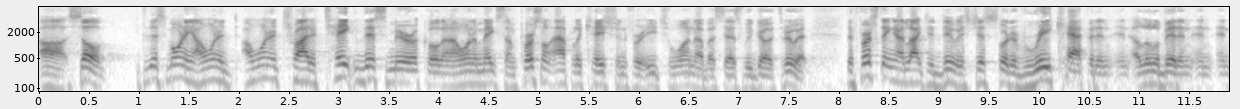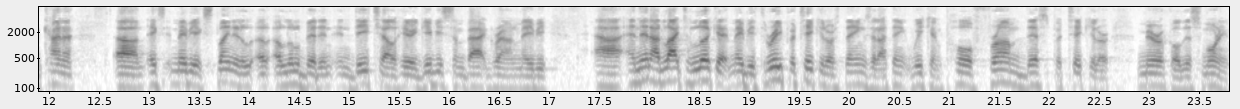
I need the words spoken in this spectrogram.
Uh, so, this morning, I want to I want to try to take this miracle and I want to make some personal application for each one of us as we go through it. The first thing I'd like to do is just sort of recap it in, in a little bit and, and, and kind of um, ex- maybe explain it a, a little bit in, in, detail here, give you some background maybe. Uh, and then I'd like to look at maybe three particular things that I think we can pull from this particular miracle this morning.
